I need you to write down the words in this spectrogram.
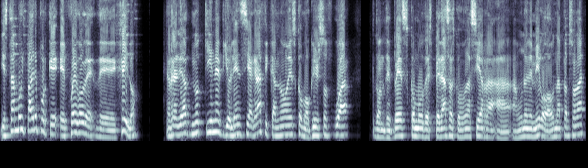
Y está muy padre porque el juego de, Halo en realidad no tiene violencia gráfica, no es como Gears of War, donde ves cómo despedazas con una sierra a, a un enemigo o a una persona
